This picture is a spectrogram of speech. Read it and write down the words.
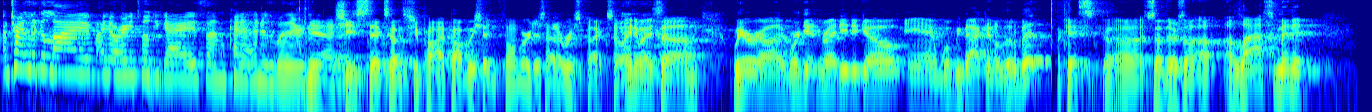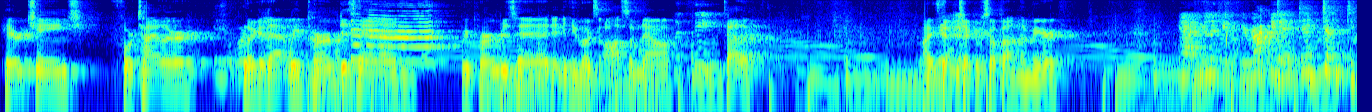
I'm trying to look alive. I already told you guys I'm kind of under the weather. Yeah, she's sick, so she pro- I probably shouldn't film her just out of respect. So, anyways, um, we're uh, we're getting ready to go, and we'll be back in a little bit. Okay, uh, so there's a, a last minute hair change for Tyler. Look at that, we permed his head. We permed his head, and he looks awesome now. Let's see. Tyler. Oh, he's got to check himself out in the mirror. Yeah, you're looking. You're rocking it. Dun, dun, dun, dun.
